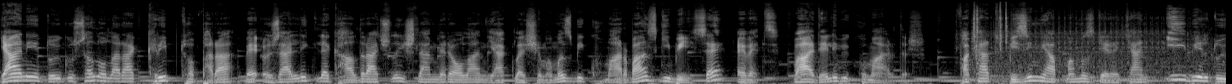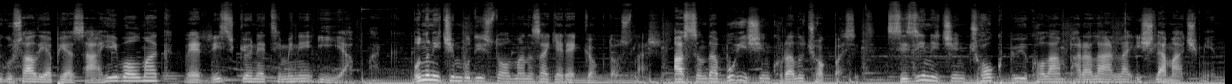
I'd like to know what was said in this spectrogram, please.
Yani duygusal olarak kripto para ve özellikle kaldıraçlı işlemlere olan yaklaşımımız bir kumarbaz gibi ise evet vadeli bir kumardır. Fakat bizim yapmamız gereken iyi bir duygusal yapıya sahip olmak ve risk yönetimini iyi yapmak. Bunun için Budist olmanıza gerek yok dostlar. Aslında bu işin kuralı çok basit. Sizin için çok büyük olan paralarla işlem açmayın.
